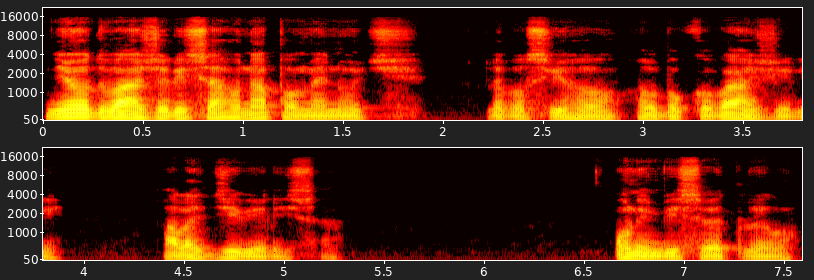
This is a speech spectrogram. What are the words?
Neodvážili sa ho napomenúť, lebo si ho hlboko vážili, ale divili sa. On im vysvetlil.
